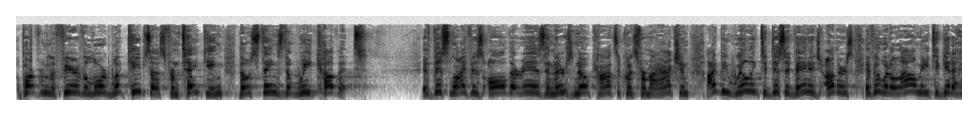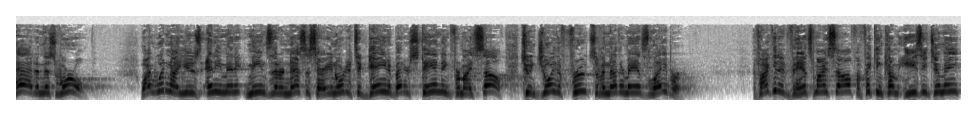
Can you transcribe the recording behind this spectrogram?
Apart from the fear of the Lord, what keeps us from taking those things that we covet? If this life is all there is and there's no consequence for my action, I'd be willing to disadvantage others if it would allow me to get ahead in this world. Why wouldn't I use any means that are necessary in order to gain a better standing for myself, to enjoy the fruits of another man's labor? If I can advance myself, if it can come easy to me,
